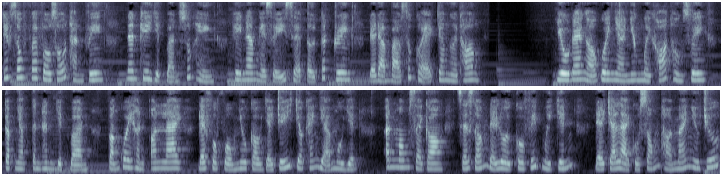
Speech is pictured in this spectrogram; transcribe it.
tiếp xúc với vô số thành viên, nên khi dịch bệnh xuất hiện thì nam nghệ sĩ sẽ tự tách riêng để đảm bảo sức khỏe cho người thân. Dù đang ở quê nhà nhưng mì khó thường xuyên cập nhật tình hình dịch bệnh, vẫn quay hình online để phục vụ nhu cầu giải trí cho khán giả mùa dịch. Anh mong Sài Gòn sẽ sớm đẩy lùi Covid-19 để trả lại cuộc sống thoải mái như trước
